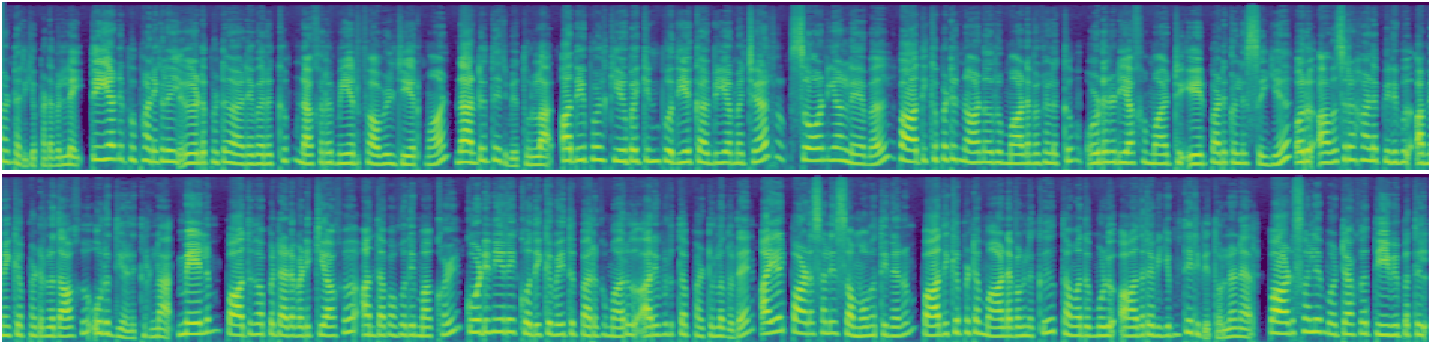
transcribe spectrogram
கண்டறியப்படவில்லை. தீயணைப்பு பணிகளில் ஈடுபட்ட அனைவருக்கும் நகர மேயர் பவுல் ஜேர்மா ரஹ்மான் நன்றி தெரிவித்துள்ளார். அதேபோல் கியூபக்கின் புதிய கல்வி அமைச்சர் சோனியா லேபல் பாதிக்கப்பட்ட நானூறு மாணவர்களுக்கும் உடனடியாக மாற்றி ஏற்பாடுகளை செய்ய ஒரு அவசரகால பிரிவு அமைக்கப்பட்டுள்ளதாக உறுதியளித்துள்ளார். மேலும் பாதுகாப்பு நடவடிக்கையாக அந்த பகுதி மக்கள் குடிநீரை கொதிக்க வைத்து பருகுமாறு அறிவுறுத்தப்பட்டுள்ளதுடன் அயல் பாடசாலை சமூகத்தினரும் பாதிக்கப்பட்ட மாணவர்களுக்கு தமது முழு ஆதரவையும் தெரிவித்துள்ளனர். பாடசாலை முற்றாக தீ விபத்தில்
